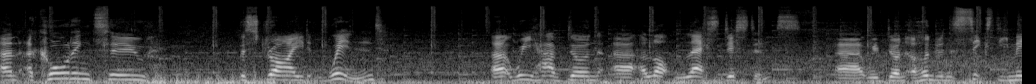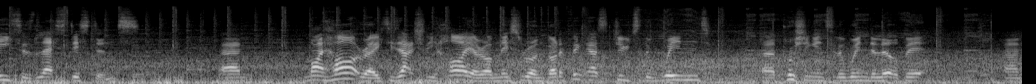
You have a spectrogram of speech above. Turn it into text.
Um, according to the Stryd wind, uh, we have done uh, a lot less distance. Uh, we've done 160 meters less distance. Um, my heart rate is actually higher on this run, but I think that's due to the wind, uh, pushing into the wind a little bit um,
